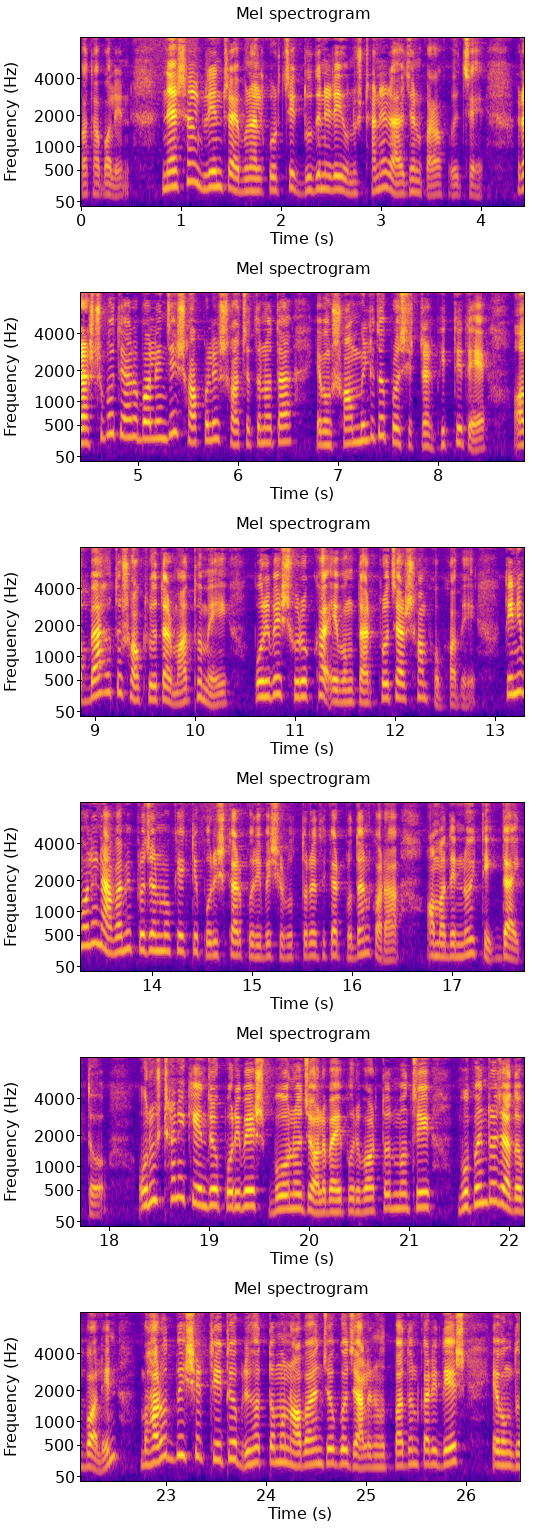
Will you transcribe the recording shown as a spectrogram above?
কথা বলেন। ন্যাশনাল গ্রিন ট্রাইব্যুনাল কর্তৃক দুদিনের এই অনুষ্ঠানের আয়োজন করা হয়েছে। রাষ্ট্রপতি আরও বলেন যে, সকলের সচেতনতা এবং সম্মিলিত প্রচেষ্টার ভিত্তিতে অব্যাহত সক্রিয়তার মাধ্যমে পরিবেশ সুরক্ষা এবং তার প্রচার সম্ভব হবে। তিনি বলেন, আগামী প্রজন্মকে একটি পরিষ্কার পরিবেশের উত্তরাধিকার প্রদান করা আমাদের নৈতিক দায়িত্ব। অনুষ্ঠানে কেন্দ্রীয় পরিবেশ, বন ও জলবায়ু পরিবর্তন মন্ত্রী ভূপেন্দ্র যাদব বলেন, ভারত বিশ্বের তৃতীয় বৃহত্তম নবায়নযোগ্য জ্বালানি উৎপাদনকারী দেশ এবং দু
